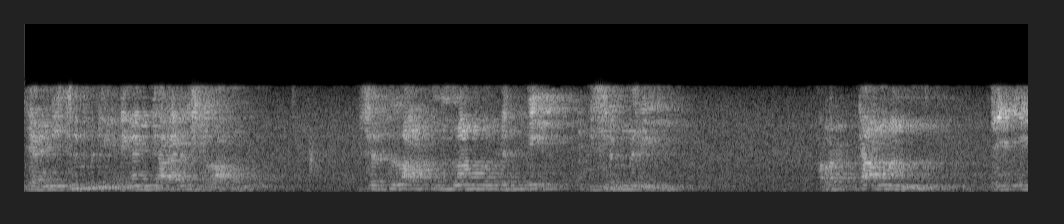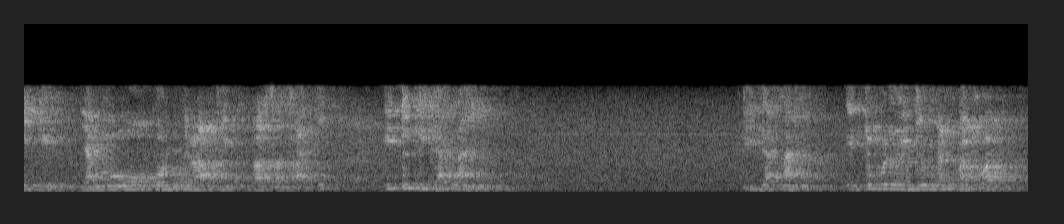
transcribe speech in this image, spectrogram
yang disembelih dengan cara Islam setelah 6 detik disembelih rekaman EEG yang mengukur grafik rasa sakit itu tidak naik. Tidak naik. Itu menunjukkan bahwa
